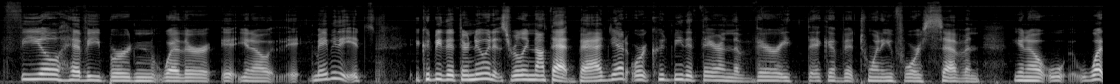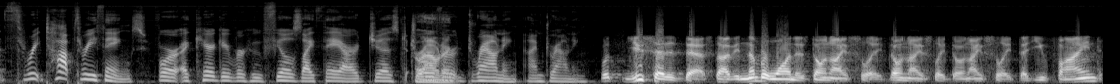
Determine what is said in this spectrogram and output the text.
feel heavy burden? Whether it you know it, maybe it's it could be that they're new and it's really not that bad yet, or it could be that they're in the very thick of it twenty four seven. You know what three top three things for a caregiver who feels like they are just Drowning. over drowning. I'm drowning. Well, you said it best. I mean, number one is don't isolate, don't isolate, don't isolate. That you find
